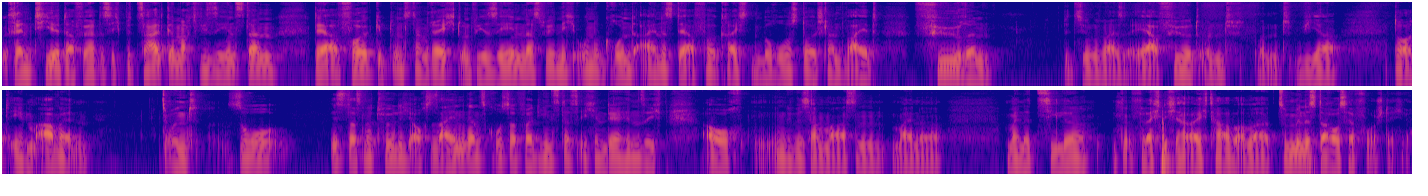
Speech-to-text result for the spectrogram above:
rentiert, dafür hat es sich bezahlt gemacht. Wir sehen es dann, der Erfolg gibt uns dann recht und wir sehen, dass wir nicht ohne Grund eines der erfolgreichsten Büros deutschlandweit führen, beziehungsweise er führt und, und wir dort eben arbeiten. Und so ist das natürlich auch sein ganz großer Verdienst, dass ich in der Hinsicht auch in gewissermaßen meine meine Ziele vielleicht nicht erreicht habe, aber zumindest daraus hervorsteche.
